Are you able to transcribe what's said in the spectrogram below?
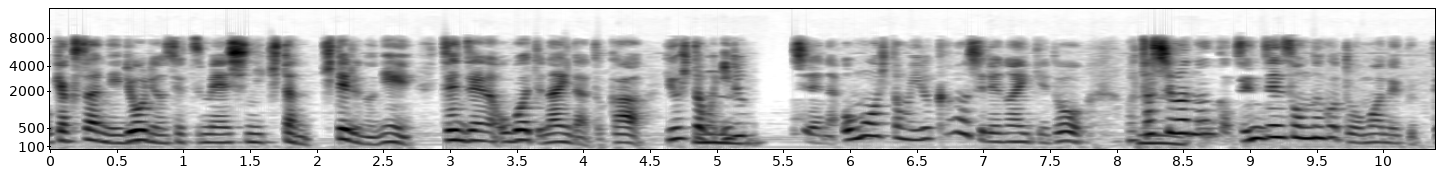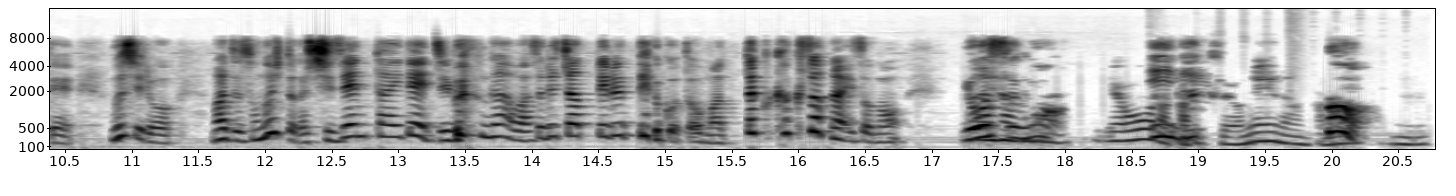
お客さんに料理の説明しに来た、来てるのに、全然覚えてないんだとか、言う人もいるしれない、思う人もいるかもしれないけど、私はなんか全然そんなこと思わなくって、むしろ、まずその人が自然体で自分が忘れちゃってるっていうことを全く隠さない、その様子も、いや、おおらかですよね、な。んかね。そう。ん。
